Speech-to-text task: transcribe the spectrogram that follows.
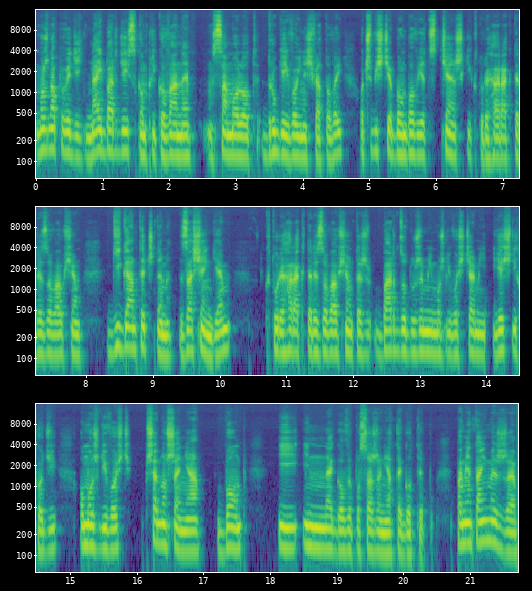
można powiedzieć, najbardziej skomplikowany samolot II wojny światowej. Oczywiście bombowiec ciężki, który charakteryzował się gigantycznym zasięgiem, który charakteryzował się też bardzo dużymi możliwościami, jeśli chodzi o możliwość przenoszenia bomb i innego wyposażenia tego typu. Pamiętajmy, że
